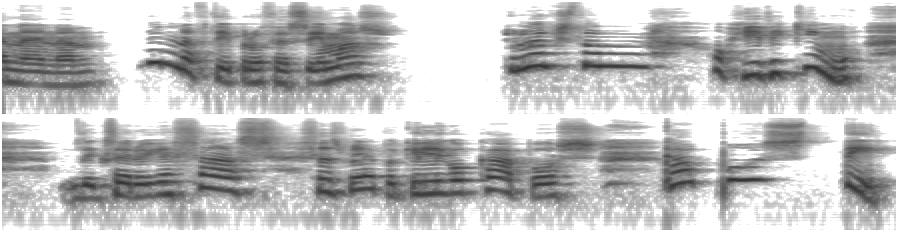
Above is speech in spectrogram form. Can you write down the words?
κανέναν. Δεν είναι αυτή η πρόθεσή μας. Τουλάχιστον, όχι η δική μου. Δεν ξέρω για εσάς. Σας βλέπω και λίγο κάπως. Κάπως τι;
